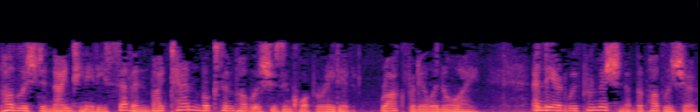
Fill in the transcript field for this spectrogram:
published in 1987 by Tan Books and Publishers Incorporated, Rockford, Illinois, and aired with permission of the publisher.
